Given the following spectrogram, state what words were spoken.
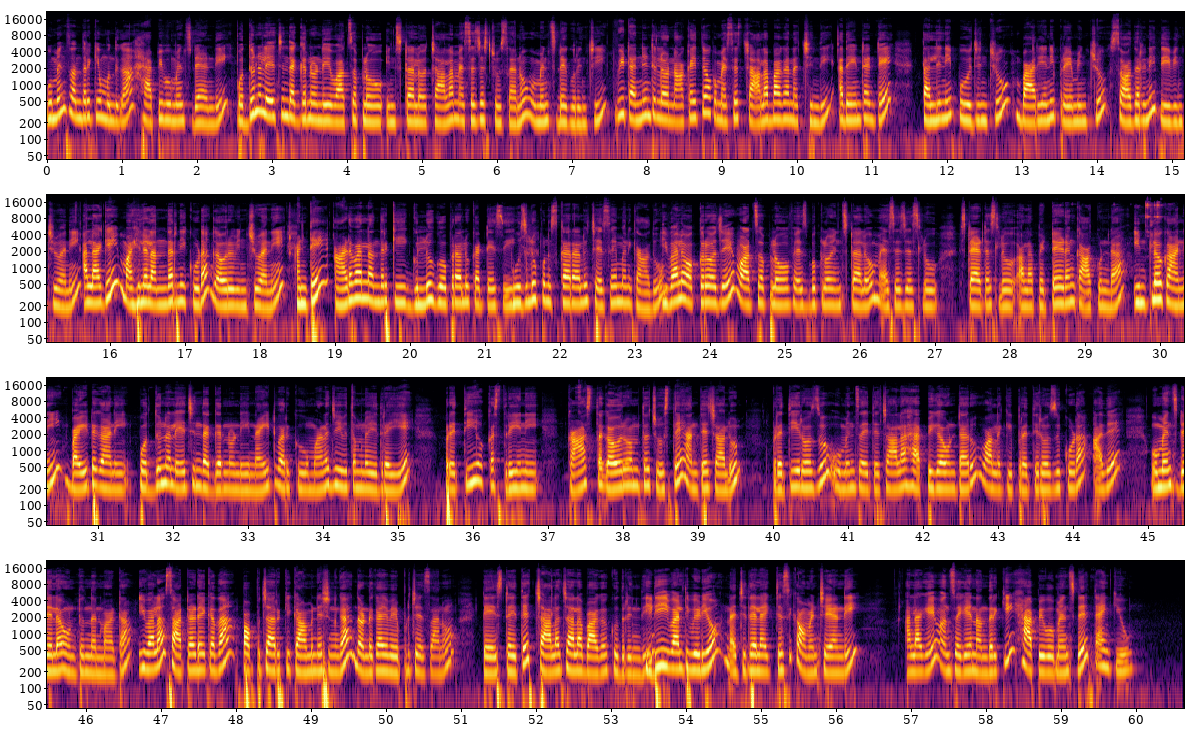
Women's అందరికీ ముందుగా happy women's day అండి. పొద్దున్న లేచిన దగ్గర నుండి వాట్సాప్లో ఇన్స్టాలో చాలా మెసేజెస్ చూశాను ఉమెన్స్ డే గురించి. వీటన్నింటిలో నాకైతే ఒక మెసేజ్ చాలా బాగా నచ్చింది. అదేంటంటే తల్లిని పూజించు భార్యని ప్రేమించు సోదరిని దీవించు అని అలాగే మహిళలందరినీ కూడా గౌరవించు అని. అంటే ఆడవాళ్ళందరికీ గుళ్ళు గోపురాలు కట్టేసి పూజలు పునస్కారాలు చేసేమని కాదు. ఇవాళ ఒక్కరోజే వాట్సాప్లో ఫేస్బుక్లో ఇన్స్టాలో మెసేజెస్లు స్టేటస్లు అలా పెట్టేయడం కాకుండా ఇంట్లో కానీ బయట కానీ పొద్దున్న లేచిన దగ్గర నుండి నైట్ వరకు మన జీవితంలో ఎదురయ్యే ప్రతి ఒక్క స్త్రీని కాస్త గౌరవంతో చూస్తే అంతే చాలు. ప్రతిరోజు ఉమెన్స్ అయితే చాలా హ్యాపీగా ఉంటారు. వాళ్ళకి ప్రతిరోజు కూడా అదే ఉమెన్స్ డేలా ఉంటుందన్నమాట. ఇవాళ సాటర్డే కదా. పప్పుచారుకి కాంబినేషన్గా దొండకాయ వేపుడు చేశాను. టేస్ట్ అయితే చాలా చాలా బాగా కుదిరింది. ఇది ఇవాళ వీడియో. నచ్చితే లైక్ చేసి కామెంట్ చేయండి. అలాగే వన్స్ అగైన్ అందరికీ happy women's day. Thank you.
